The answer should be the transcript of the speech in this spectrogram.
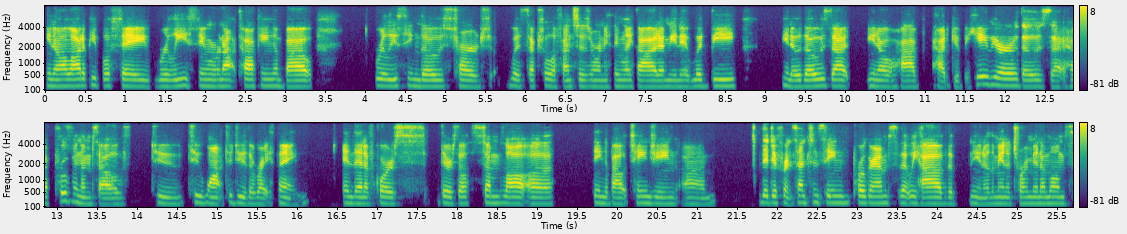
you know, a lot of people say releasing, we're not talking about releasing those charged with sexual offenses or anything like that. I mean, it would be, you know, those that, you know, have had good behavior, those that have proven themselves to to want to do the right thing. And then of course there's a, some law uh, thing about changing um, the different sentencing programs that we have, the you know the mandatory minimums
